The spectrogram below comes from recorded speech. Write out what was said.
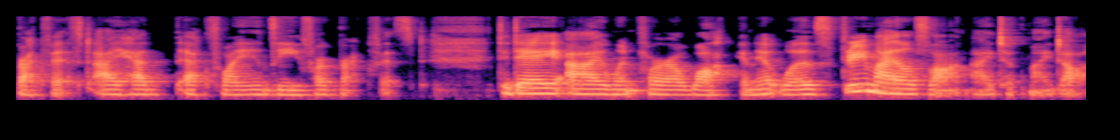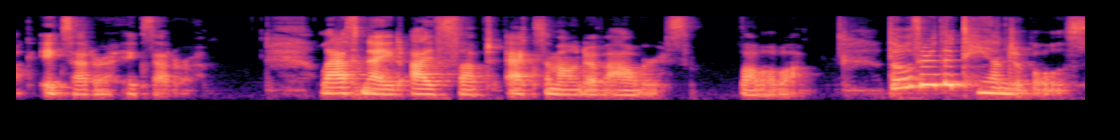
breakfast. I had X, Y, and Z for breakfast. Today I went for a walk and it was three miles long. I took my dog, etc., etc. Last night I slept X amount of hours. Blah blah blah those are the tangibles.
